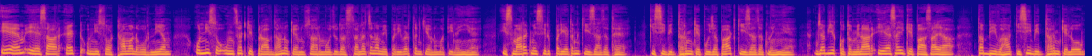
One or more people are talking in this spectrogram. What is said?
A M A S R act उन्नीस सौ अट्ठावन और नियम उन्नीस सौ उनसठ के प्रावधानों के अनुसार मौजूदा संरचना में परिवर्तन की अनुमति नहीं है। स्मारक में सिर्फ़ पर्यटन की इजाज़त है। किसी भी धर्म के पूजा पाठ की इजाज़त नहीं है। जब ये कुतुब मीनार एएसआई के पास आया, तब भी वहाँ किसी भी धर्म के लोग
